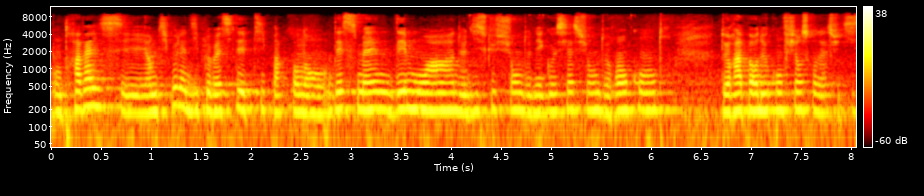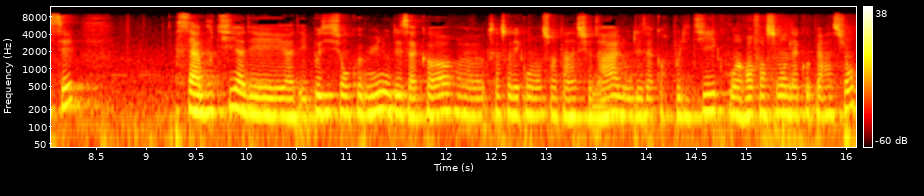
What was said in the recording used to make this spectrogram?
Mon travail, c'est un petit peu la diplomatie des petits pas. Pendant des semaines, des mois de discussions, de négociations, de rencontres, de rapports de confiance qu'on a su tisser, ça aboutit à des, positions communes ou des accords, euh, que ce soit des conventions internationales ou des accords politiques ou un renforcement de la coopération.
